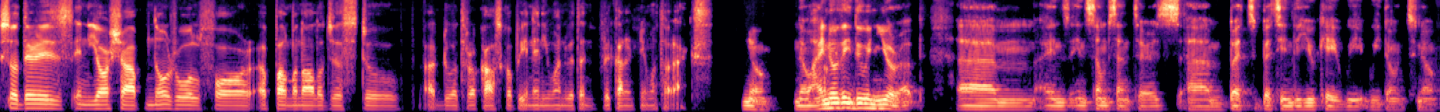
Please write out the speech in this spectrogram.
So there is in your shop no role for a pulmonologist to uh, do a thoracoscopy in anyone with a recurrent pneumothorax. No, no. I know they do in Europe, um, in in some centers, um, but but in the UK we we don't know.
